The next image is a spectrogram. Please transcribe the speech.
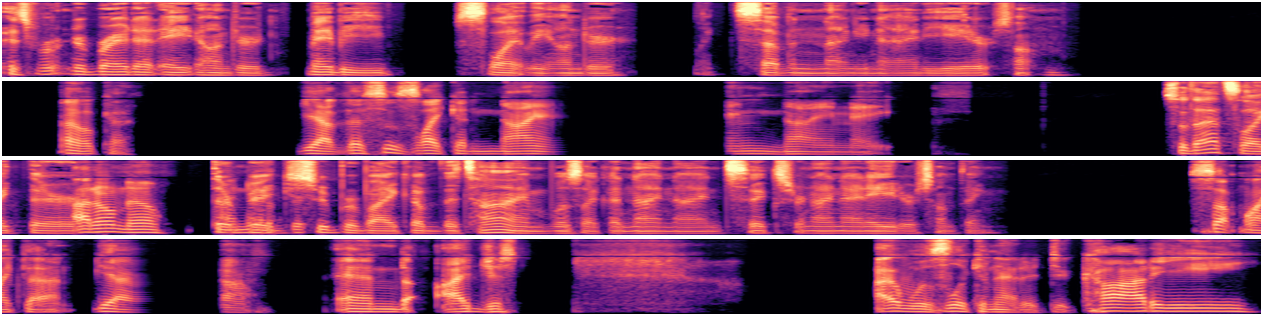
It's right at 800, maybe slightly under, like 790, 98 or something. Oh, okay. Yeah, this is like a 998. So that's like their I don't know. their know big that- super bike of the time was like a 996 or 998 or something. something like that. Yeah. And I just, I was looking at a Ducati.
